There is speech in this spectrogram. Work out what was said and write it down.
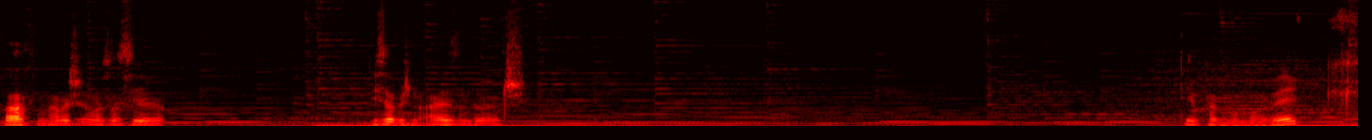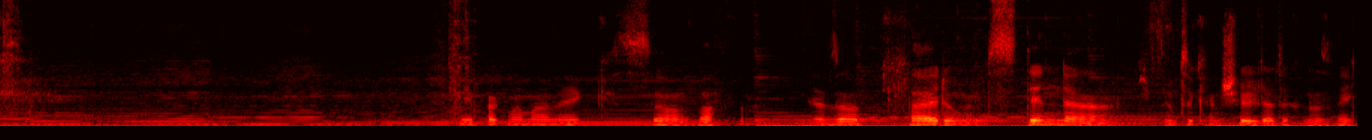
Waffen. Habe ich irgendwas, was hier... Wieso habe ich ein Eisendeutsch? Den packen wir mal weg. Den packen wir mal weg. So, Waffen. Also Kleidung und Ständer. Ich benutze kein Schild, also kann das weg.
